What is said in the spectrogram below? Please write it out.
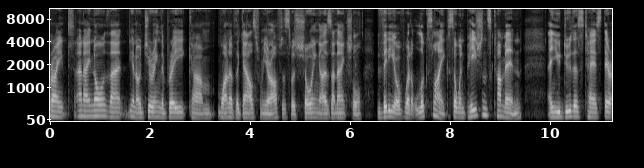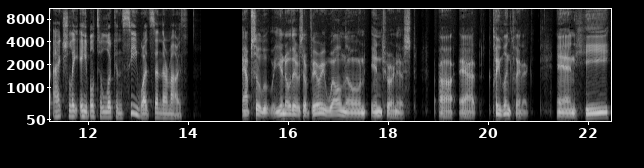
Right. And I know that, you know, during the break, um, one of the gals from your office was showing us an actual video of what it looks like. So when patients come in, and you do this test, they're actually able to look and see what's in their mouth. Absolutely. You know, there's a very well known internist uh, at Cleveland Clinic, and he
